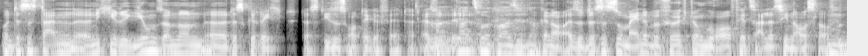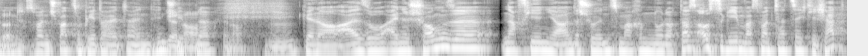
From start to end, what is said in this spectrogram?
Und das ist dann äh, nicht die Regierung, sondern äh, das Gericht, das dieses Urteil gefällt hat. Also, Karlsruhe quasi, ne? Genau, also das ist so meine Befürchtung, worauf jetzt alles hinauslaufen mhm. wird. Das war den schwarzen Peter halt dahin hinschiebt, genau. ne? Genau. Mhm. genau, also eine Chance nach vielen Jahren des Schuldens machen, nur noch das auszugeben, was man tatsächlich hat.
